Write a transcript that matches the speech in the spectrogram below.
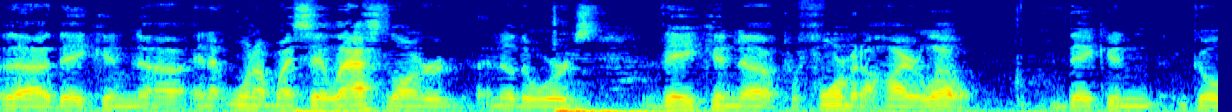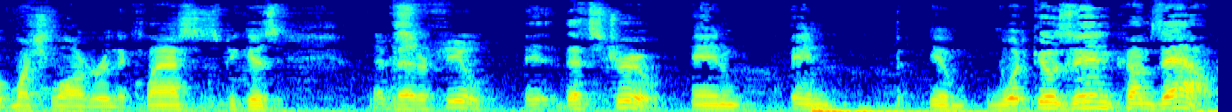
Uh, they can, uh, and when I say last longer, in other words, they can uh, perform at a higher level. They can go much longer in the classes because That better fuel. that's true. And and you know, what goes in comes out.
